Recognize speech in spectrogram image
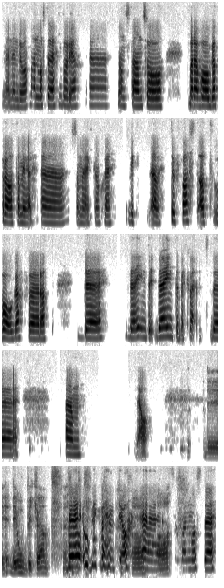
Men ändå, man måste börja eh, någonstans och bara våga prata mer eh, som är kanske vikt, eller, tuffast att våga för att det, det, är, inte, det är inte bekvämt. Det, um, ja, det, det är obekvämt. Det är obekvämt ja. ja, eh, ja. Man måste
